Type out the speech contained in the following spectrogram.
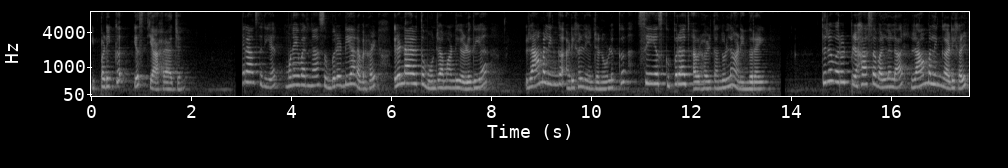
இப்படிக்கு எஸ். தியாகராஜன். பேராசிரியர் முனைவர் ந. சுப்புரெட்டியார் அவர்கள் இரண்டாயிரத்து மூன்றாம் ஆண்டு எழுதிய ராமலிங்க அடிகள் என்ற நூலுக்கு சி. எஸ். குப்புராஜ் அவர்கள் தந்துள்ள அணிந்துரை. திருவருட்பிரகாச வள்ளலார் ராமலிங்க அடிகள்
